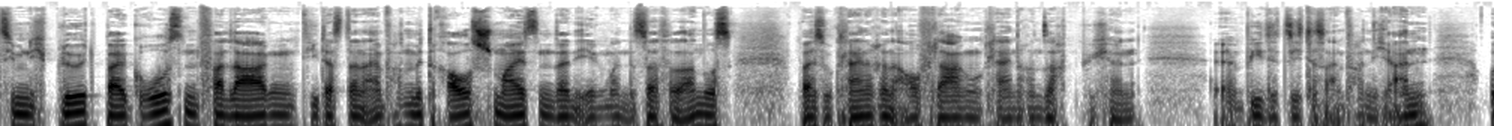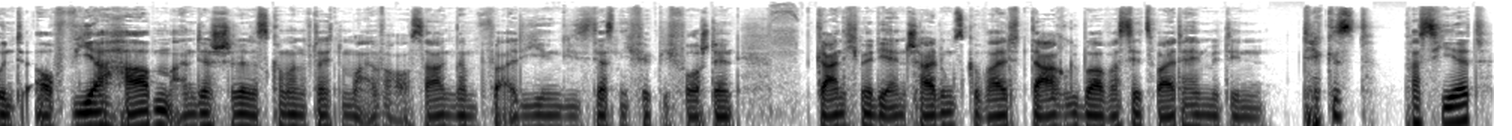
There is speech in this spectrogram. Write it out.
ziemlich blöd bei großen Verlagen, die das dann einfach mit rausschmeißen. Dann irgendwann ist das was anderes. Bei so kleineren Auflagen und kleineren Sachbüchern äh, bietet sich das einfach nicht an. Und auch wir haben an der Stelle, das kann man vielleicht nochmal einfach auch sagen, dann für all diejenigen, die sich das nicht wirklich vorstellen, gar nicht mehr die Entscheidungsgewalt darüber, was jetzt weiterhin mit dem Text passiert,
